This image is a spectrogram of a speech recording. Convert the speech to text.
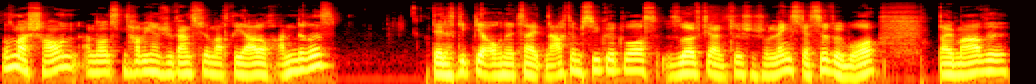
Muss mal schauen. Ansonsten habe ich natürlich ganz viel Material auch anderes. Denn es gibt ja auch eine Zeit nach dem Secret Wars. Es läuft ja inzwischen schon längst der Civil War bei Marvel.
